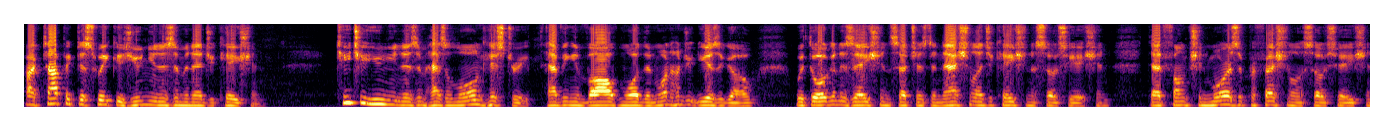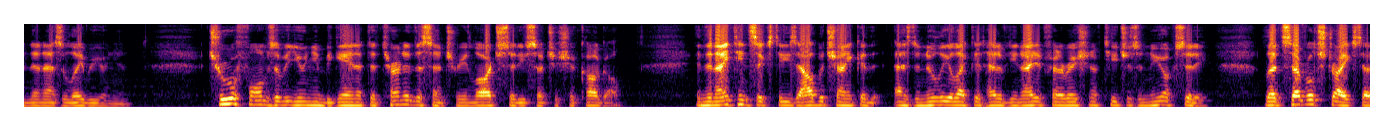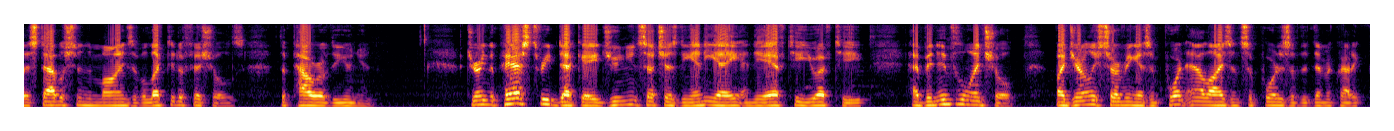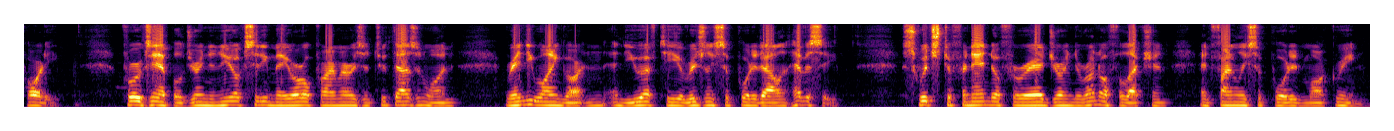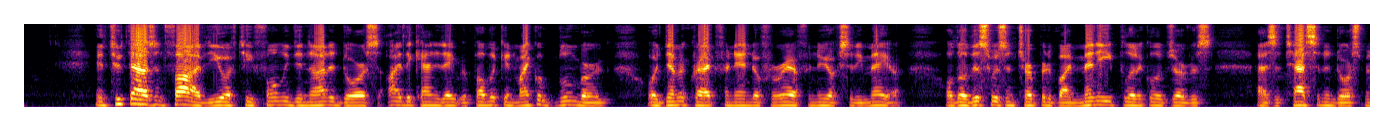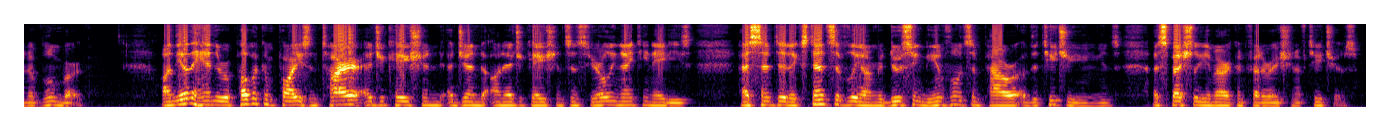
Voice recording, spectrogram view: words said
Our topic this week is unionism in education. Teacher unionism has a long history, having evolved more than 100 years ago with organizations such as the National Education Association that functioned more as a professional association than as a labor union. Truer forms of a union began at the turn of the century in large cities such as Chicago. In the 1960s, Albert Shanker, as the newly elected head of the United Federation of Teachers in New York City, led several strikes that established in the minds of elected officials the power of the union. During the past three decades, unions such as the NEA and the AFT-UFT have been influential by generally serving as important allies and supporters of the Democratic Party. For example, during the New York City mayoral primaries in 2001, Randi Weingarten and the UFT originally supported Alan Hevesi, switched to Fernando Ferrer during the runoff election, and finally supported Mark Green. In 2005, the UFT formally did not endorse either candidate Republican Michael Bloomberg or Democrat Fernando Ferrer for New York City mayor, although this was interpreted by many political observers as a tacit endorsement of Bloomberg. On the other hand, the Republican Party's entire education agenda on education since the early 1980s has centered extensively on reducing the influence and power of the teacher unions, especially the American Federation of Teachers.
